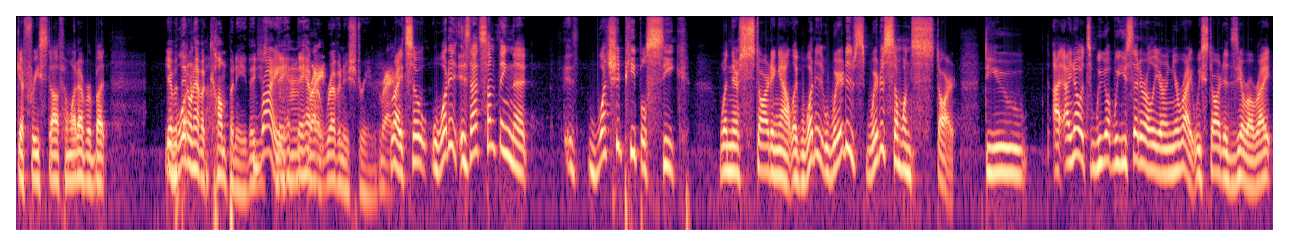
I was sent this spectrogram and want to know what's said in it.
get free stuff and whatever. But Yeah, but What- they don't have a company. They just, Right. They, mm-hmm. they have a revenue stream. Right. right, so what is, is that something that is what should people seek when they're starting out? Like, what is where does where does someone start? Do you? I, I know it's we, we you said earlier, and you're right. We start at zero, right?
